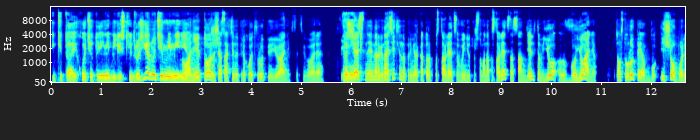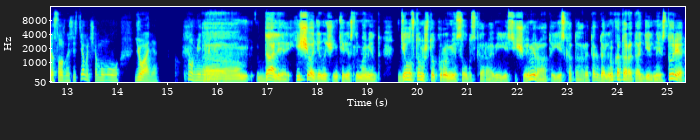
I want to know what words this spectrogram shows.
и Китай, хоть это и не близкие друзья, но тем не менее. Но они тоже сейчас активно переходят в рупию и юани, кстати говоря. То есть вот. часть энергоносителей, например, который поставляется в Индию, то, что она поставляется на самом деле это в, ю, в юанях. Потому что у рупия еще более сложная система, чем у юаня. Ну, менее Далее, еще один очень интересный момент. Дело в том, что кроме Саудовской Аравии есть еще Эмираты, есть Катар и так далее. Ну, Катар – это отдельная история,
